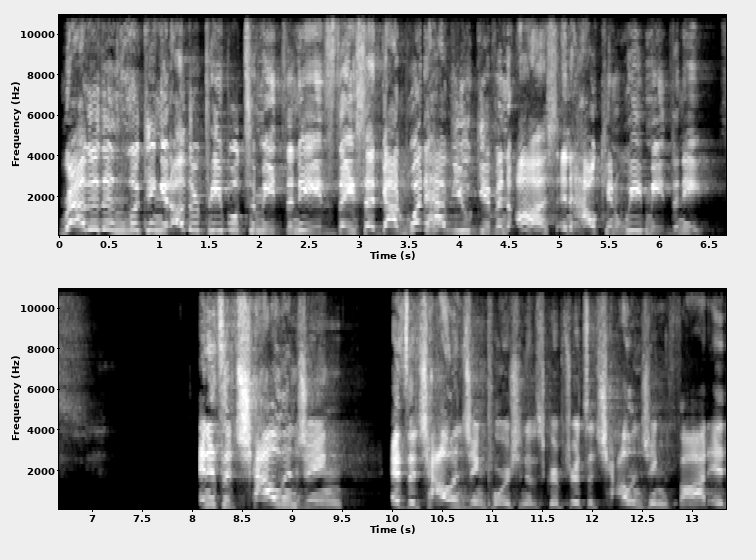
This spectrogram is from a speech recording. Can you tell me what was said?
Rather than looking at other people to meet the needs, they said, God, what have you given us and how can we meet the needs? And it's a challenging it's a challenging portion of scripture. It's a challenging thought. It,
